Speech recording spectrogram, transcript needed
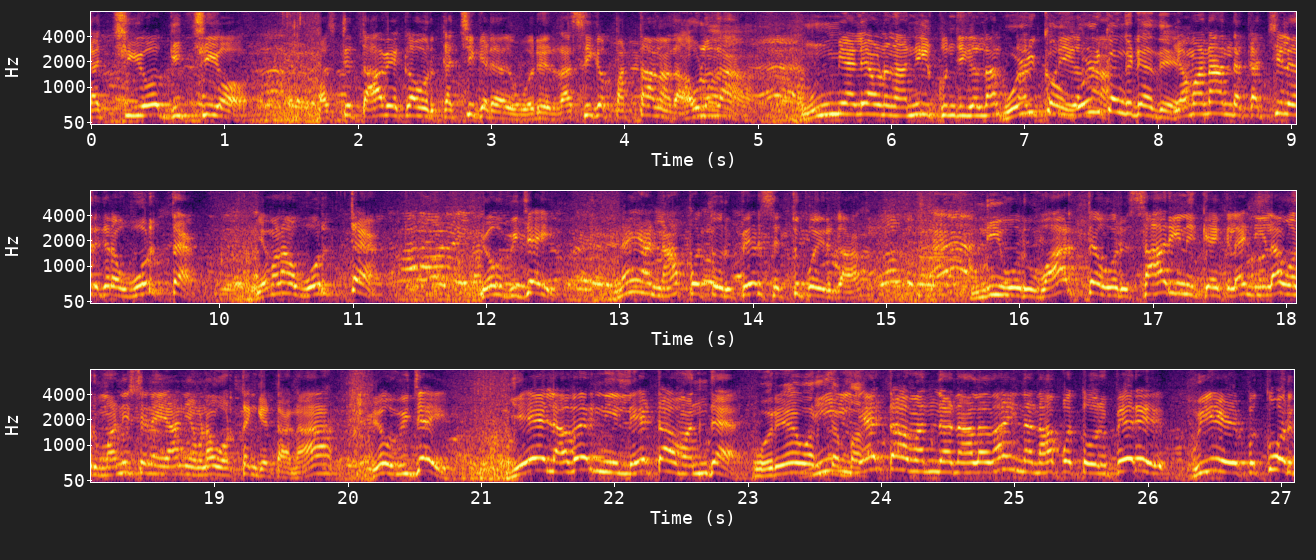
கட்சியோ கிச்சியோ ஃபர்ஸ்ட் தாவேக்கா ஒரு கட்சி கிடையாது. ஒரு ரசிக பட்டாளம் அது. அவ்வளவுதான். உண்மையாலே அவனுங்க அணில் குஞ்சுகள் தான் ஒழுக்கம். ஒழுக்கம் கிடையாது. எவனா அந்த கட்சியில இருக்கிற ஒருத்தன் எவனா ஒருத்தன் யோ விஜய் நான் நாற்பத்தோரு பேர் செத்து போயிருக்கான். நீ ஒரு வார்த்தை ஒரு சாரின்னு கேட்கல. நீலாம் ஒரு மனுஷனையான்னு எவனா ஒருத்தன் கேட்டானா? யோ விஜய் ஏழு அவர் நீ லேட்டா வந்த. ஒரே நீ. லேட்டா வந்தனால தான் இந்த நாற்பத்தோரு பேர் உயிரிழப்புக்கு ஒரு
